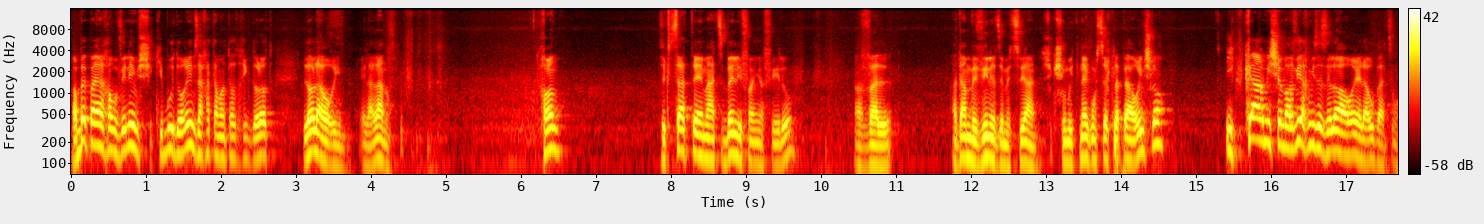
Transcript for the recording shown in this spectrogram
הרבה פעמים אנחנו מבינים שכיבוד הורים זה אחת המטרות הכי גדולות, לא להורים, אלא לנו. נכון? זה קצת אה, מעצבן לפעמים אפילו, אבל אדם מבין את זה מצוין, שכשהוא מתנהג כמו שצריך כלפי ההורים שלו, עיקר מי שמרוויח מזה זה לא ההורה, אלא הוא בעצמו.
